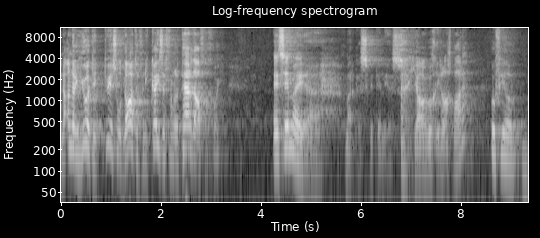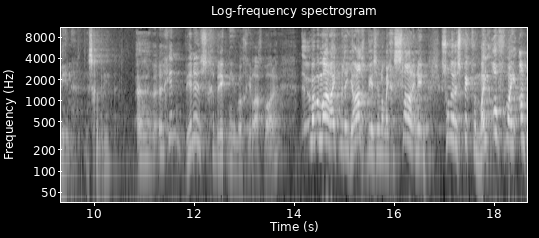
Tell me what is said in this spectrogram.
'n ander Jood het twee soldate van die keiser van hulle perde afgegooi. En sê my, uh, Marcus Vitellius, Uh, ja, hoog edelagbare. hoeveel bene is gebreek? Uh, geen bene is gebreek nie, hoog edelagbare. Uh, Maar maar hy het met 'n jaagbesem na my geslaan en, en sonder respek vir my of my amp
